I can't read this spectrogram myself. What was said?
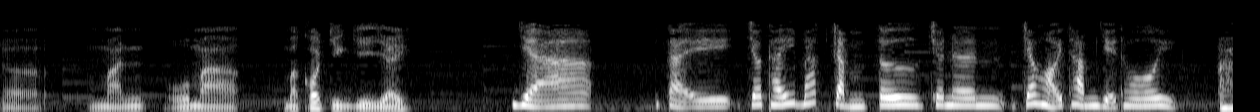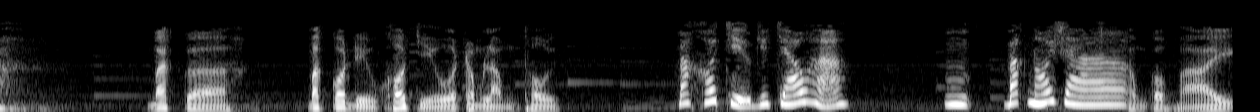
Ờ, mạnh, ủa mà, mà có chuyện gì vậy? Dạ, tại cháu thấy bác trầm tư cho nên cháu hỏi thăm vậy thôi. À, bác, uh, bác có điều khó chịu ở trong lòng thôi. Bác khó chịu với cháu hả? Bác nói ra... Không có phải,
